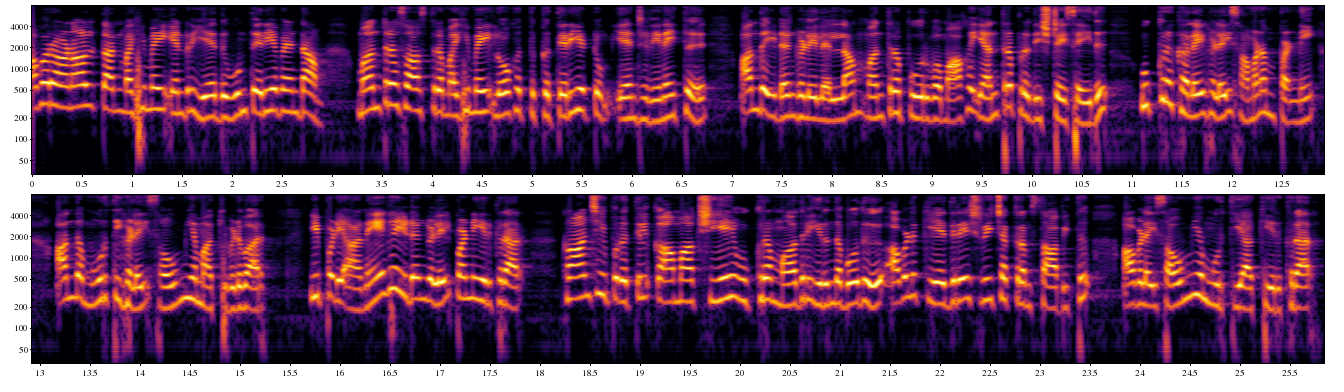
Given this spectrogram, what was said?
அவரானால் தன் மகிமை என்று எதுவும் தெரிய வேண்டாம். மந்திர சாஸ்திர மகிமை லோகத்துக்கு தெரியட்டும் என்று நினைத்து அந்த இடங்களிலெல்லாம் மந்திரபூர்வமாக யந்திர பிரதிஷ்டை செய்து உக்ர கலைகளை சமணம் பண்ணி அந்த மூர்த்திகளை சௌமியமாக்கி விடுவார். இப்படி அநேக இடங்களில் பண்ணியிருக்கிறார். காஞ்சிபுரத்தில் காமாட்சியே உக்ரம் மாதிரி இருந்தபோது அவளுக்கு எதிரே ஸ்ரீசக்கரம் ஸ்தாபித்து அவளை சௌமிய மூர்த்தியாக்கி இருக்கிறார்.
